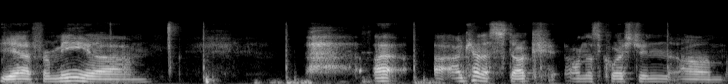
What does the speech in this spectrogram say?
Yeah, for me, um, I I'm kind of stuck on this question. Um,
